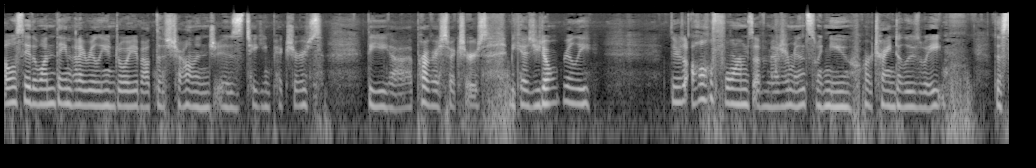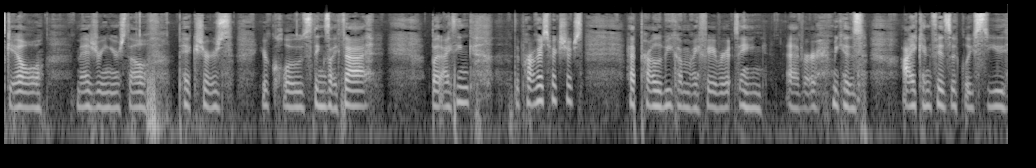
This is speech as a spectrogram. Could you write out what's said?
I will say the one thing that I really enjoy about this challenge is taking pictures, the uh, progress pictures, because you don't really. There's all forms of measurements when you are trying to lose weight. The scale, measuring yourself, pictures, your clothes, things like that. But I think the progress pictures have probably become my favorite thing ever because I can physically see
